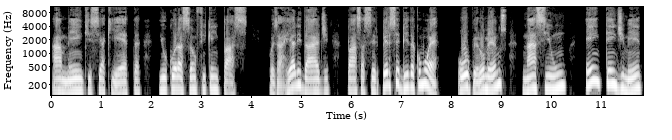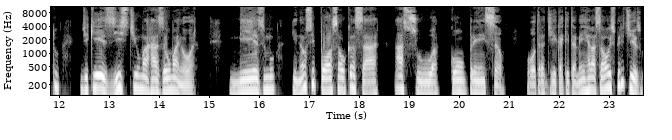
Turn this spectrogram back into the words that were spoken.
a mente se aquieta e o coração fica em paz, pois a realidade passa a ser percebida como é, ou pelo menos nasce um entendimento de que existe uma razão maior, mesmo que não se possa alcançar a sua compreensão. Outra dica aqui também em relação ao Espiritismo.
